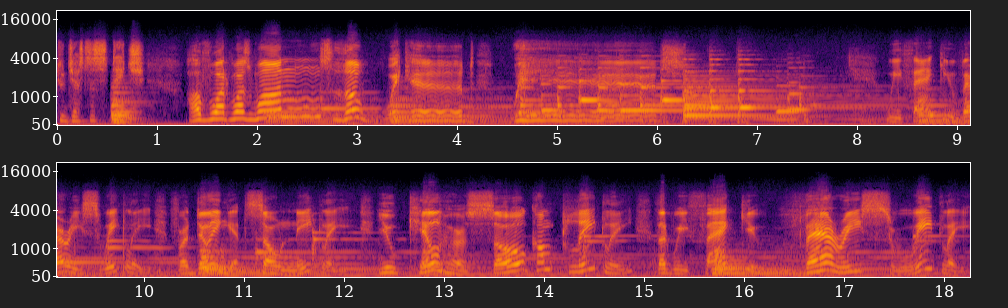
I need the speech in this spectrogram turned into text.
to just a stitch of what was once the wicked witch. We thank you very sweetly for doing it so neatly. You killed her so completely that we thank you very sweetly.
